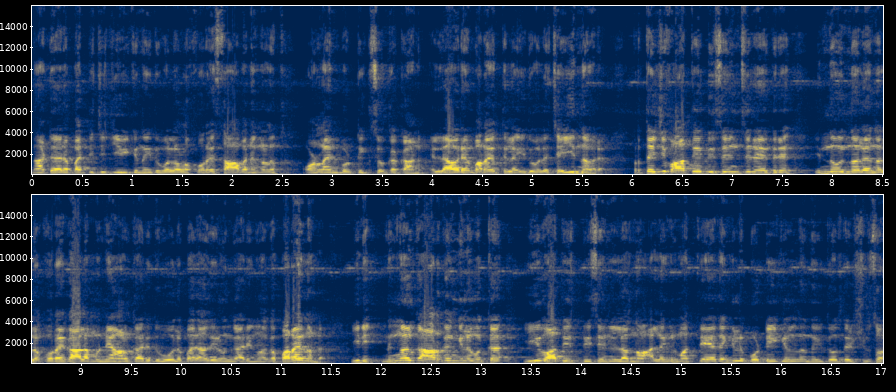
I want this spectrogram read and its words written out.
നാട്ടുകാരെ പറ്റിച്ച് ജീവിക്കുന്ന ഇതുപോലുള്ള കുറേ സ്ഥാപനങ്ങളും ഓൺലൈൻ ബൊട്ടിക്സും ഒക്കെ കാണും. എല്ലാവരെയും പറയത്തില്ല ഇതുപോലെ ചെയ്യുന്നവരെ. പ്രത്യേകിച്ച് ഫാത്തി ഡിസൈൻസിനെതിരെ ഇന്നും ഇന്നലെ എന്നല്ല കുറെ കാലം മുന്നേ ആൾക്കാർ ഇതുപോലെ പരാതികളും കാര്യങ്ങളൊക്കെ പറയുന്നുണ്ട്. ഇനി നിങ്ങൾക്ക് ആർക്കെങ്കിലും ഒക്കെ ഈ വാത്തി ഡിസൈനിലെന്നോ അല്ലെങ്കിൽ മറ്റേതെങ്കിലും ബൊട്ടീക്കിൽ നിന്ന് ഇതുപോലത്തെ ഇഷ്യൂസോ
